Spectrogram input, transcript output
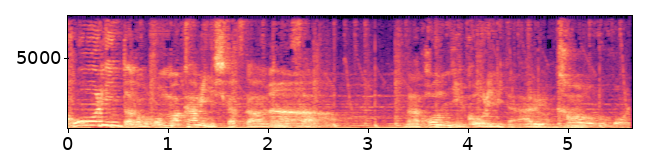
降臨とかもほんま神にしか使わんけどさ、まあ、なんか本人降臨みたいなのあるやん。かまぼこ氷こ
